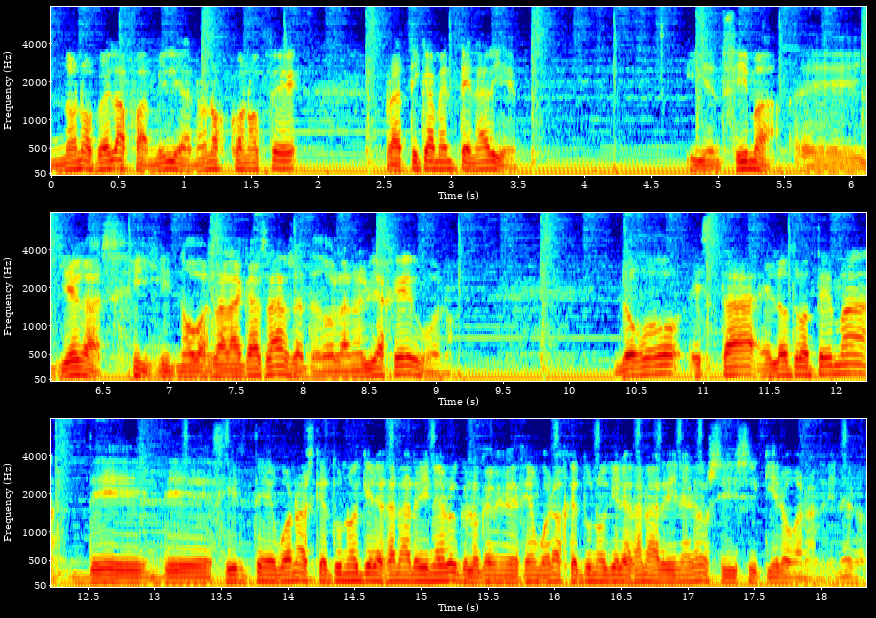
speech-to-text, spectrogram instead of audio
no nos ve la familia, no nos conoce prácticamente nadie, y encima eh, llegas y no vas a la casa, o sea, te doblan el viaje, bueno. Luego está el otro tema de, decirte, bueno, es que tú no quieres ganar dinero, que lo que me decían, bueno, es que tú no quieres ganar dinero, sí, sí quiero ganar dinero.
